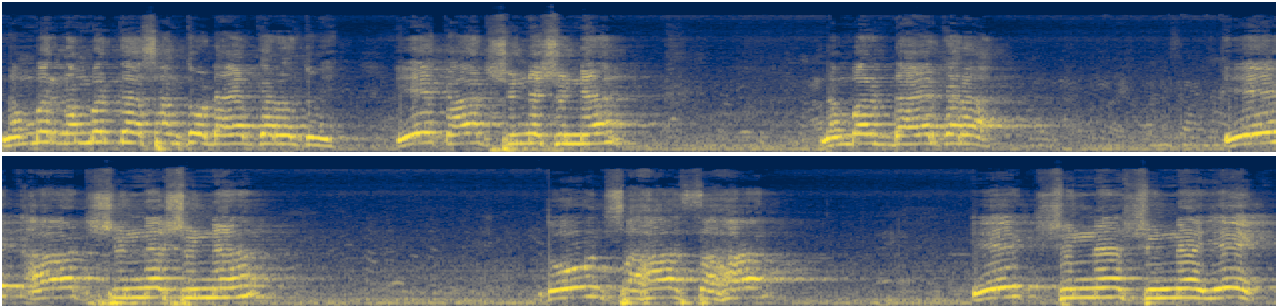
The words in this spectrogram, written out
नंबर नंबर द्या सांगतो डायल कराल तुम्ही. एक आठ शून्य शून्य. नंबर डायल करा. एक आठ शून्य शून्य. दोन सहा सहा. एक शून्य शून्य एक.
